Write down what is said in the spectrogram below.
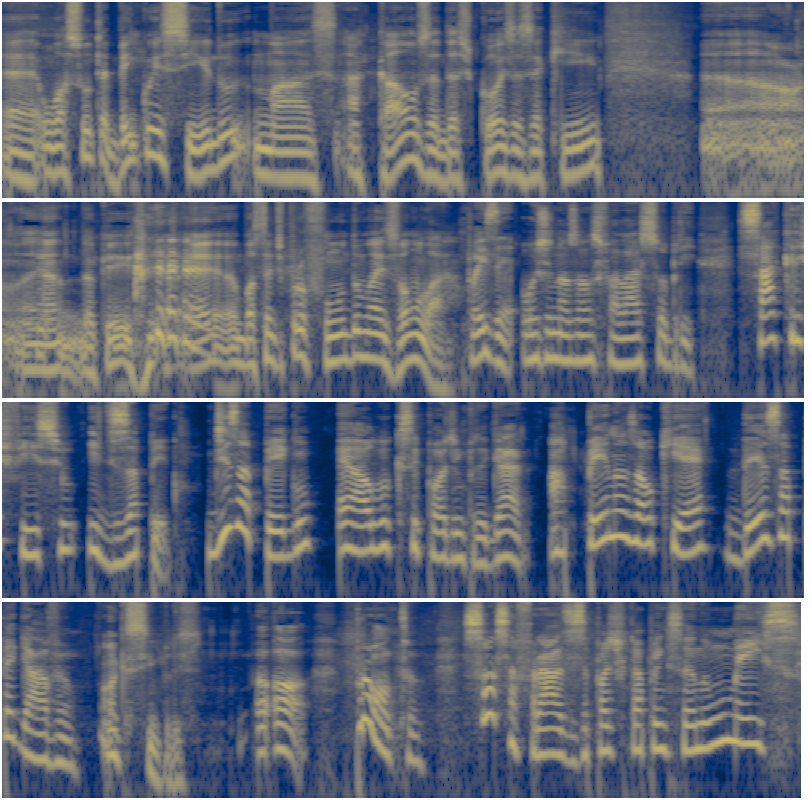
é, o assunto é bem conhecido, mas a causa das coisas aqui. É, ok? É, é bastante profundo, mas vamos lá. Pois é, hoje nós vamos falar sobre sacrifício e desapego. Desapego é algo que se pode empregar apenas ao que é desapegável. Olha que simples. Ó, pronto. Só essa frase você pode ficar pensando um mês.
